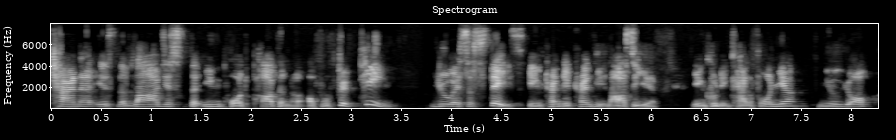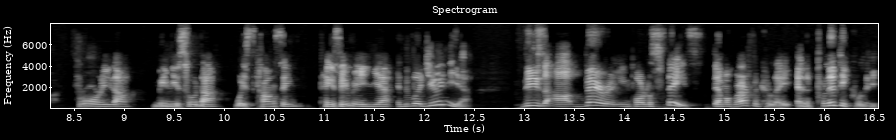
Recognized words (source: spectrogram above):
China is the largest import partner of 15 U.S. states in 2020 last year, including California, New York, Florida, Minnesota, Wisconsin, Pennsylvania, and Virginia. These are very important states demographically and politically.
